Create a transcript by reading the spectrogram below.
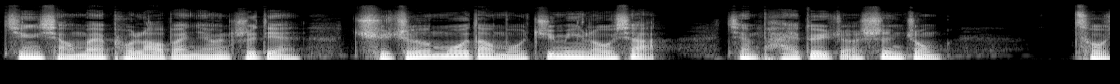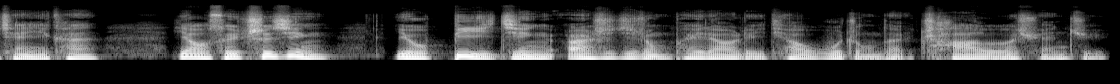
经小卖铺老板娘指点，曲折摸到某居民楼下，见排队者甚众，凑前一看，要随吃杏，又必经二十几种配料里挑五种的差额选举。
